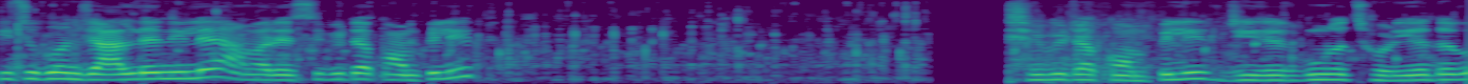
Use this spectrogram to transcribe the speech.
কিছুক্ষণ জাল দিয়ে নিলে আমার রেসিপিটা কমপ্লিট রেসিপিটা কমপ্লিট জিরের গুঁড়ো ছড়িয়ে দেব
